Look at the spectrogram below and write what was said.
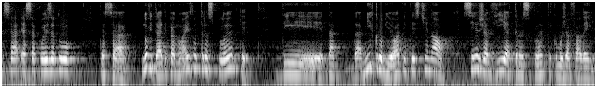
essa, essa coisa do, dessa novidade para nós do transplante de, da, da microbiota intestinal, seja via transplante, como já falei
